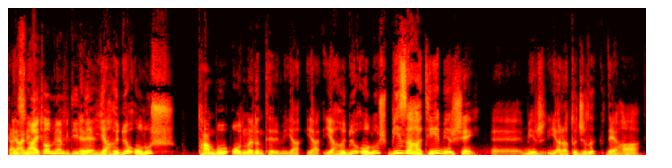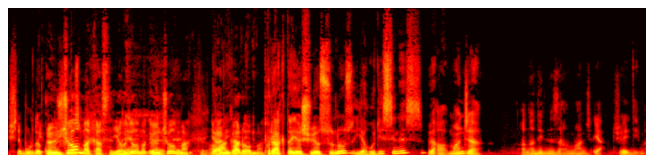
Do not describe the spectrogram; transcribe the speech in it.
Kendisine ait olmayan bir dilde. Evet, Yahudi oluş tam bu onların terimi. Ya, ya- Yahudi oluş bizatihi bir şey. Ee, bir yaratıcılık, deha işte burada Öncü konuştuğumuz. olmak aslında. Yahudi Evet, olmak evet, öncü evet. olmaktır. Yani Avantgard olmak. Prag'da yaşıyorsunuz, Yahudisiniz ve Almanca. Ana diliniz Almanca. Ya şey diyeyim,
